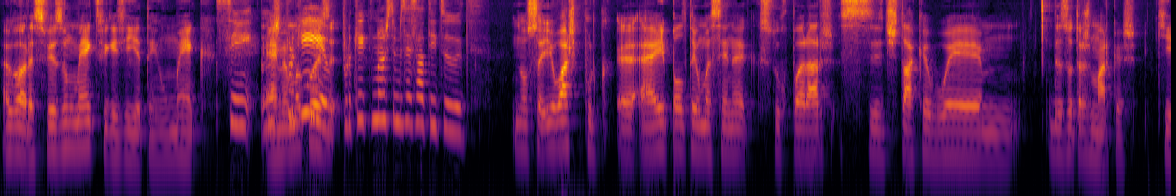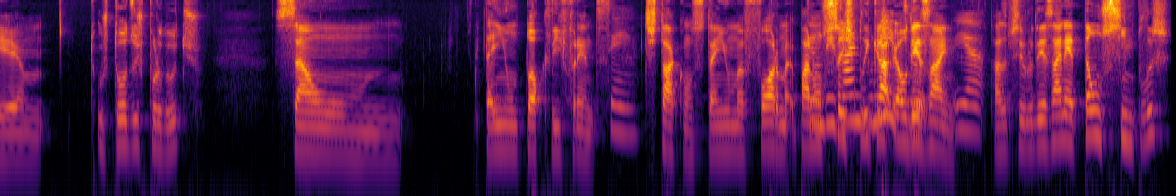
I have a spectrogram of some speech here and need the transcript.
Agora, se vês um Mac, tu ficas, ia, tem um Mac. Sim, É a mas mesma porquê? coisa. Porquê que nós temos essa atitude? Não sei, eu acho que porque a a Apple tem uma cena que, se tu reparares, se destaca bué hum, das outras marcas, que é hum, os, todos os produtos são. têm um toque diferente. Destacam-se, têm uma forma. Pá, um não sei explicar. É o bonito. design. Yeah. Estás a perceber? O design é tão simples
